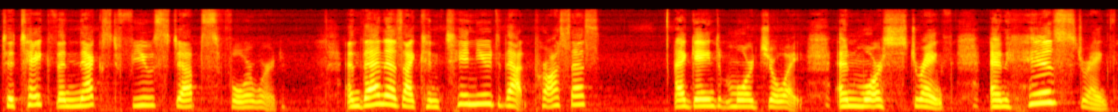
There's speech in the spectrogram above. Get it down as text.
to take the next few steps forward. And then as I continued that process, I gained more joy and more strength. And His strength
